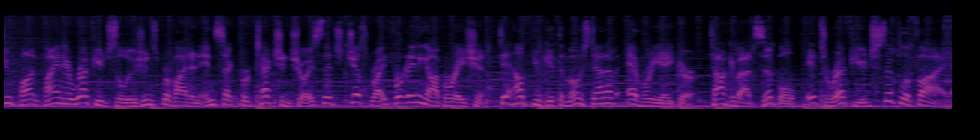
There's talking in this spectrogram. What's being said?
DuPont Pioneer Refuge Solutions provide an insect protection choice that's just right for any operation to help you get the most out of every acre. Talk about simple, it's Refuge Simplified.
